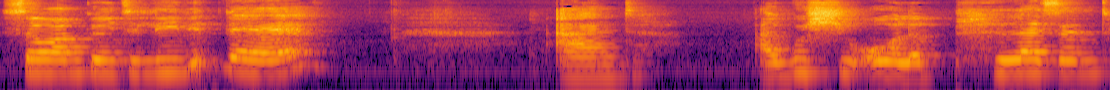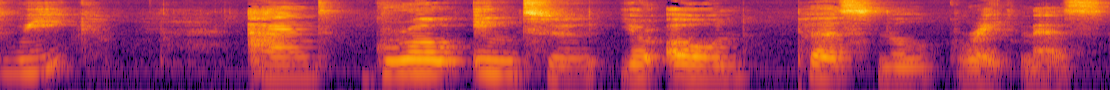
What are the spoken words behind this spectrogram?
So I'm going to leave it there and I wish you all a pleasant week and grow into your own personal greatness.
